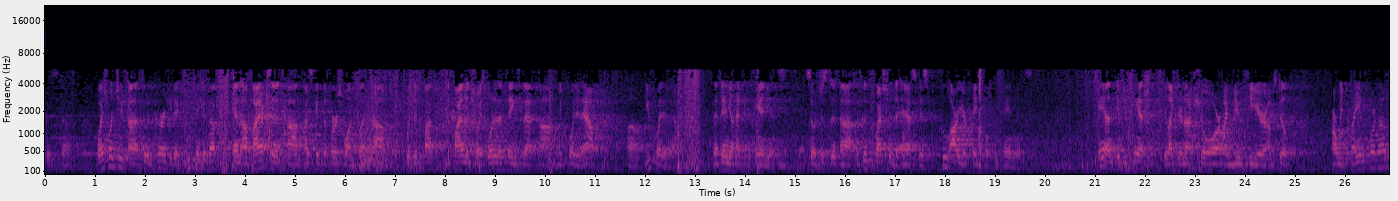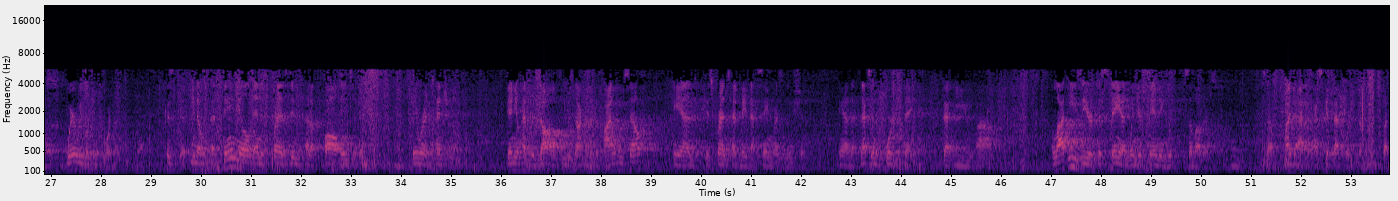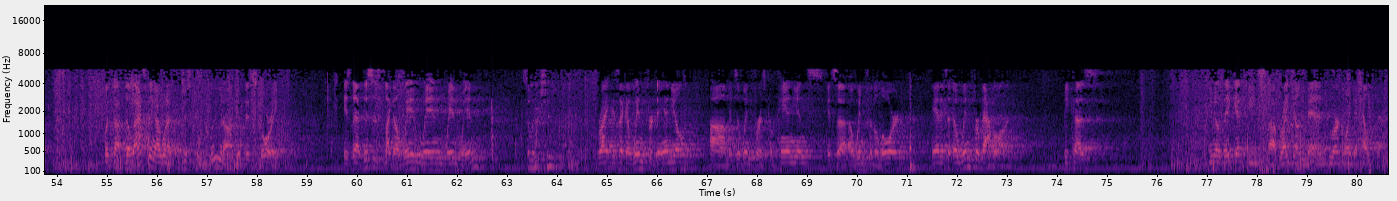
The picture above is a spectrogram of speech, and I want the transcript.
good stuff. Well, I just want you uh, to encourage you to keep thinking about. And uh, by accident, um, I skipped the first one, but um, with the defilement choice, one of the things that uh, we pointed out, um, you pointed out, that Daniel had companions. So just a, uh, a good question to ask is, who are your faithful companions? And if you can't, if you're like you're not sure, I'm new here, I'm still. Are we praying for those? Where are we looking for them? Because, uh, you know, Daniel and his friends didn't kind of fall into this. They were intentional. Daniel had resolved he was not going to defile himself, and his friends had made that same resolution. And that's an important thing that you, uh, a lot easier to stand when you're standing with some others. So, my bad, I, I skipped that portion of it. But, but the, the last thing I want to just conclude on with this story is that this is like a win-win-win-win solution, right? It's like a win for Daniel. Um, it's a win for his companions. It's a, a win for the Lord. And it's a, a win for Babylon because, you know, they get these uh, bright young men who are going to help them.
